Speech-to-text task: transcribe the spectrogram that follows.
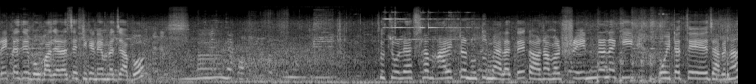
আরেকটা যে বাজার আছে, সেখানে আমরা যাব। তো চলে আসলাম আরেকটা নতুন মেলাতে, কারণ আমার ফ্রেন্ডরা নাকি ওইটাতে যাবে না।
